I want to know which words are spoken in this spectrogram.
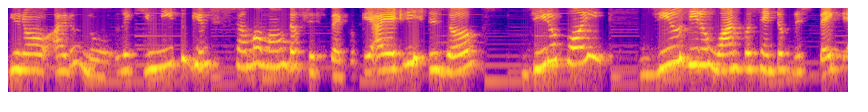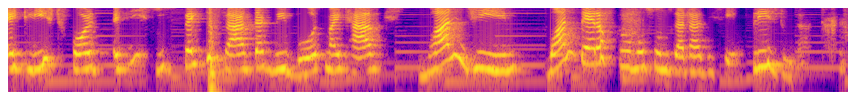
you know i don't know like you need to give some amount of respect okay i at least deserve 0.001% of respect at least for at least respect the fact that we both might have one gene one pair of chromosomes that are the same please do that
